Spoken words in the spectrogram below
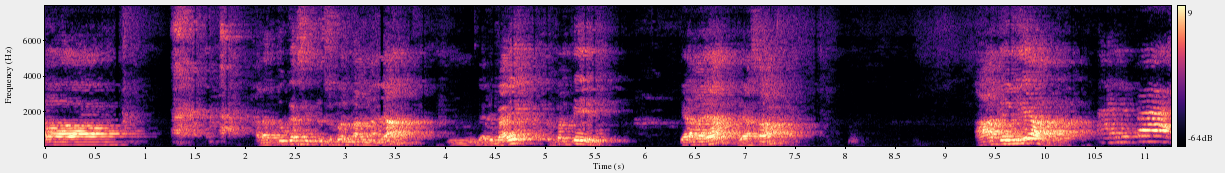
eh, ada tugas itu sebentar ya. Hmm, jadi baik seperti Tiara ya biasa. Adelia. Ada pak,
